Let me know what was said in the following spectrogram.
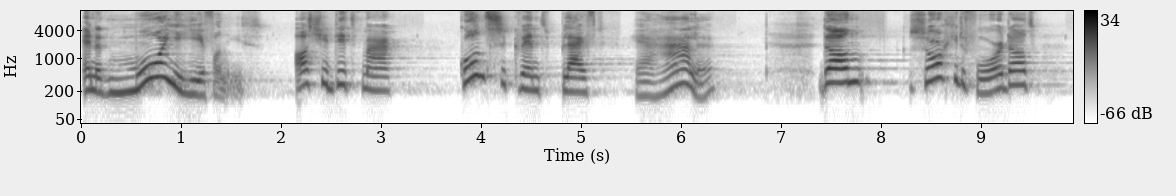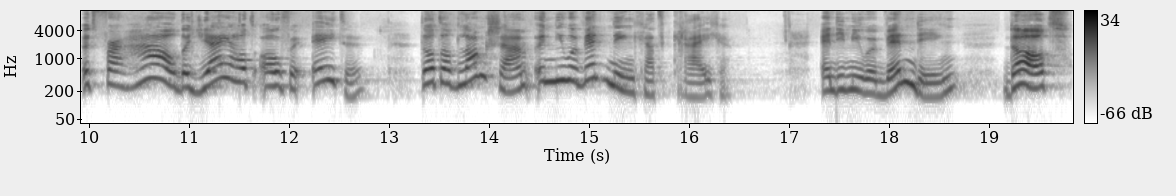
En het mooie hiervan is, als je dit maar consequent blijft herhalen, dan zorg je ervoor dat het verhaal dat jij had over eten, dat dat langzaam een nieuwe wending gaat krijgen. En die nieuwe wending, dat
